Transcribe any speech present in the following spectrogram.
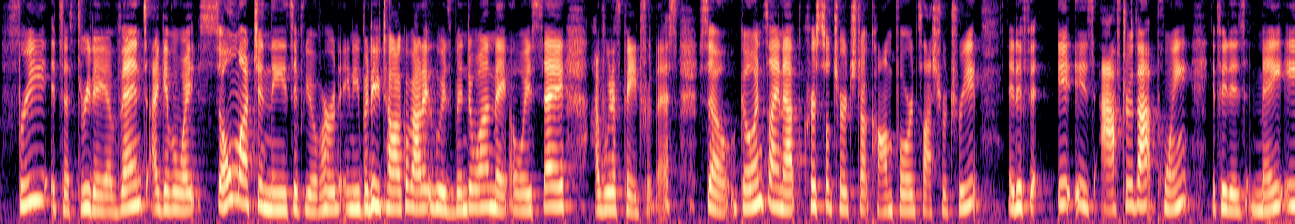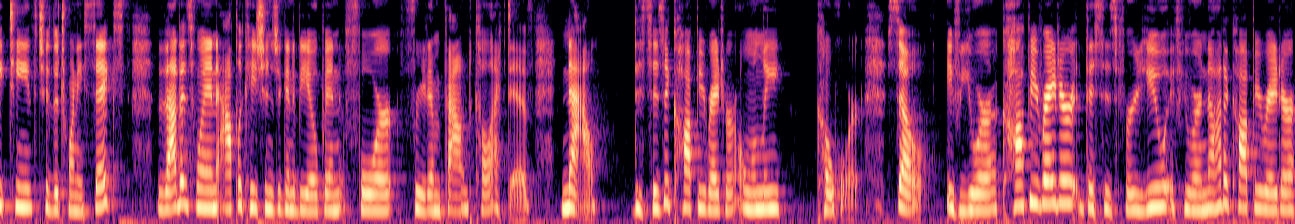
free, it's a three day event. I give away so much in these. If you have heard anybody talk about it who has been to one, they always say, I would have paid for this. So go and sign up, krystlechurch.com forward slash retreat. And if it is after that point, if it is May 18th to the 26th, that is when applications are going to be open for Freedom Found Collective. Now, this is a copywriter only cohort. So, if you are a copywriter, this is for you. If you are not a copywriter,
